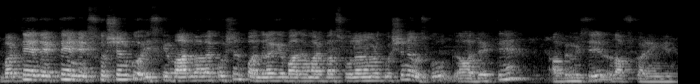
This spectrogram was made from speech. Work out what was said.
बढ़ते हैं, देखते हैं नेक्स्ट क्वेश्चन को। इसके बाद वाला क्वेश्चन पंद्रह के बाद हमारे पास सोलह नंबर क्वेश्चन है, उसको देखते हैं। अब हम इसे रफ करेंगे।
